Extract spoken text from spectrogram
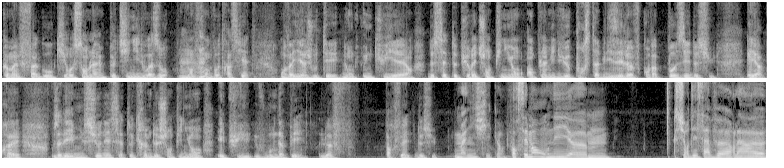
comme un fagot qui ressemble à un petit nid d'oiseau dans le Mhm. fond de votre assiette. On va y ajouter donc une cuillère de cette purée de champignons en plein milieu pour stabiliser l'œuf qu'on va poser dessus. Et après, vous allez émulsionner cette crème de champignons et puis vous nappez l'œuf parfait dessus. Magnifique. Forcément, on est euh, sur des saveurs là euh,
